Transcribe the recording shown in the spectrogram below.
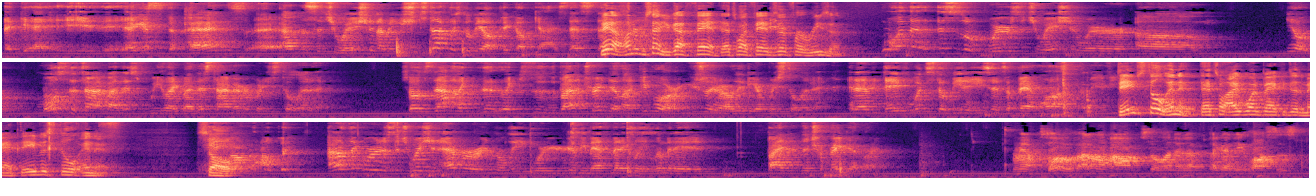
I guess it depends uh, on the situation. I mean, you should definitely still be able to pick up guys. That's, that's Yeah, hundred percent. You got Fab. That's why Fab's there for a reason. Well, and then this is a weird situation where, um, you know, most of the time by this week, like by this time, everybody's still in it. So it's not like the, like the, by the trade deadline, people are usually in our league. Everybody's still in it, and I mean, Dave would still be in it. He said it's a bad loss. I mean, if you, Dave's still in it. That's why I went back into the math. Dave is still in it. So but I don't think we're in a situation ever in the league where you're going to be mathematically eliminated by the, the trade deadline. I mean, I'm close. I don't know how I'm still in it. I, I got eight losses.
